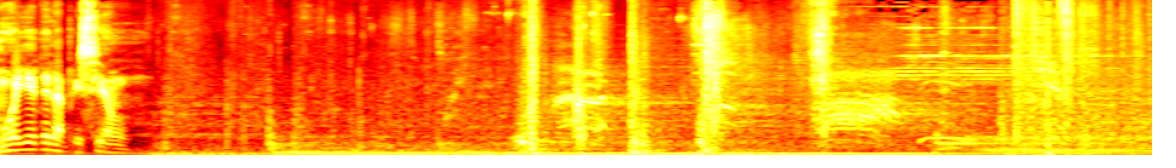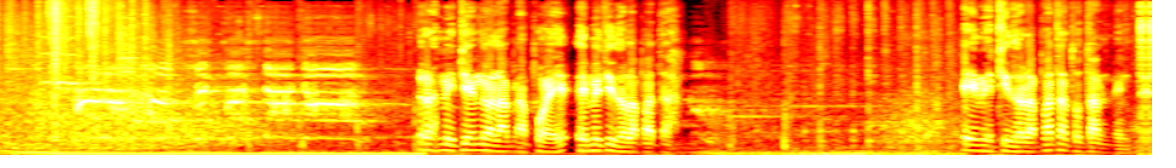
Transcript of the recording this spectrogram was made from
Muelle de la prisión. Transmitiendo la... Pues he metido la pata. He metido la pata totalmente.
